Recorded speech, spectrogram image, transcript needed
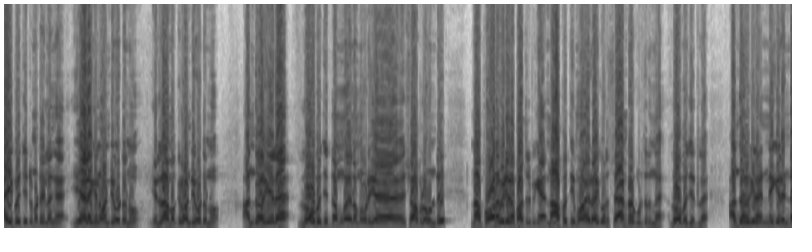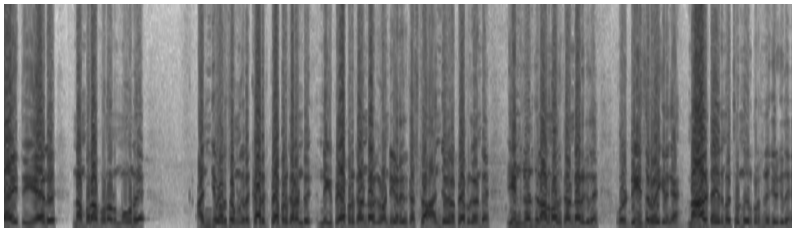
ஹை பட்ஜெட் மட்டும் இல்லைங்க. ஏழைகளும் வண்டி ஓட்டணும். எல்லா மக்களும் வண்டி ஓட்டணும். அந்த வகையில் லோ பட்ஜெட் நம்ம நம்மளுடைய ஷாப்பில் உண்டு. நான் போன வீடியோவில் பார்த்துருப்பீங்க நாற்பத்தி மூவாயிரம் ரூபாய்க்கு ஒரு சாண்ட்ரோ கொடுத்துருந்தேன் லோ. பட்ஜெட்டில் அந்த வகையில் இன்றைக்கி ரெண்டாயிரத்தி ஏழு நம்பர் ஆஃப் ஓனர் மூணு. அஞ்சு வருஷம் உங்களுக்கு ரெக்கார்டு பேப்பர் கரண்டு இன்றைக்கி பேப்பர் கரண்டாக இருக்கிற வண்டி கிடையாது கஷ்டம். அஞ்சு வருஷம் பேப்பர் கரண்டு இன்சூரன்ஸ் நாலு மாதம் கரண்டாக இருக்குது. ஒரு டீசல் வைக்கிறேங்க. நாலு டயருமே தொண்ணூறு பர்சன்டேஜ் இருக்குது.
